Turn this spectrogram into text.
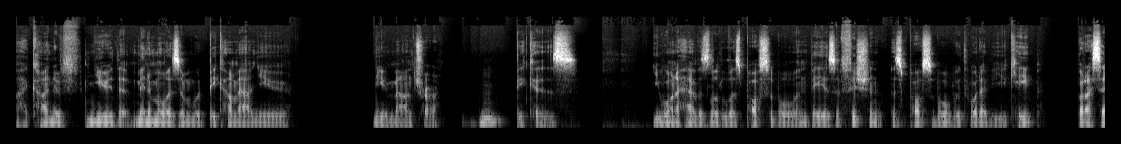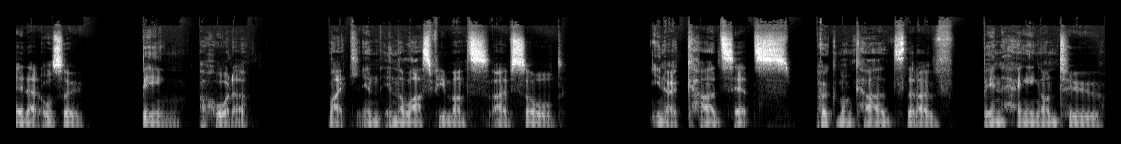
I kind of knew that minimalism would become our new new mantra Mhm. because you want to have as little as possible and be as efficient as possible with whatever you keep. But I say that also being a hoarder. Like in in the last few months, I've sold, you know, card sets, Pokemon cards that I've been hanging on to,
